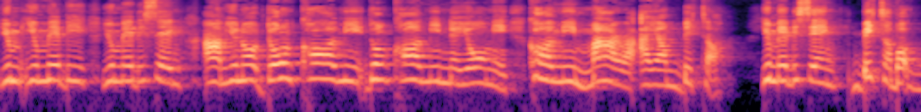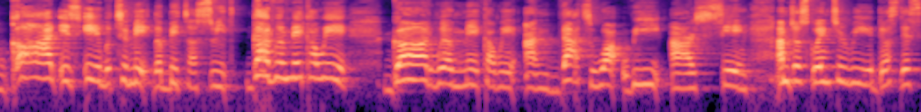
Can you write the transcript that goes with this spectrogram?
You, you may be you may be saying, um, you know, don't call me, don't call me Naomi, call me Mara. I am bitter. You may be saying bitter, but God is able to make the bitter sweet. God will make a way. God will make a way. And that's what we are saying. I'm just going to read just this,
